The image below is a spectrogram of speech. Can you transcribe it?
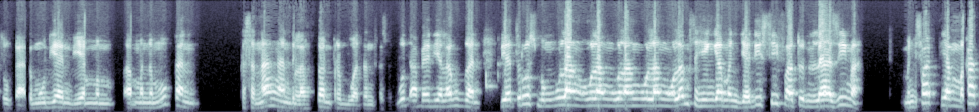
suka kemudian dia uh, menemukan kesenangan melakukan perbuatan tersebut, apa yang dia lakukan? Dia terus mengulang, ulang, ulang, ulang, ulang sehingga menjadi sifatun lazimah, sifat yang melekat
